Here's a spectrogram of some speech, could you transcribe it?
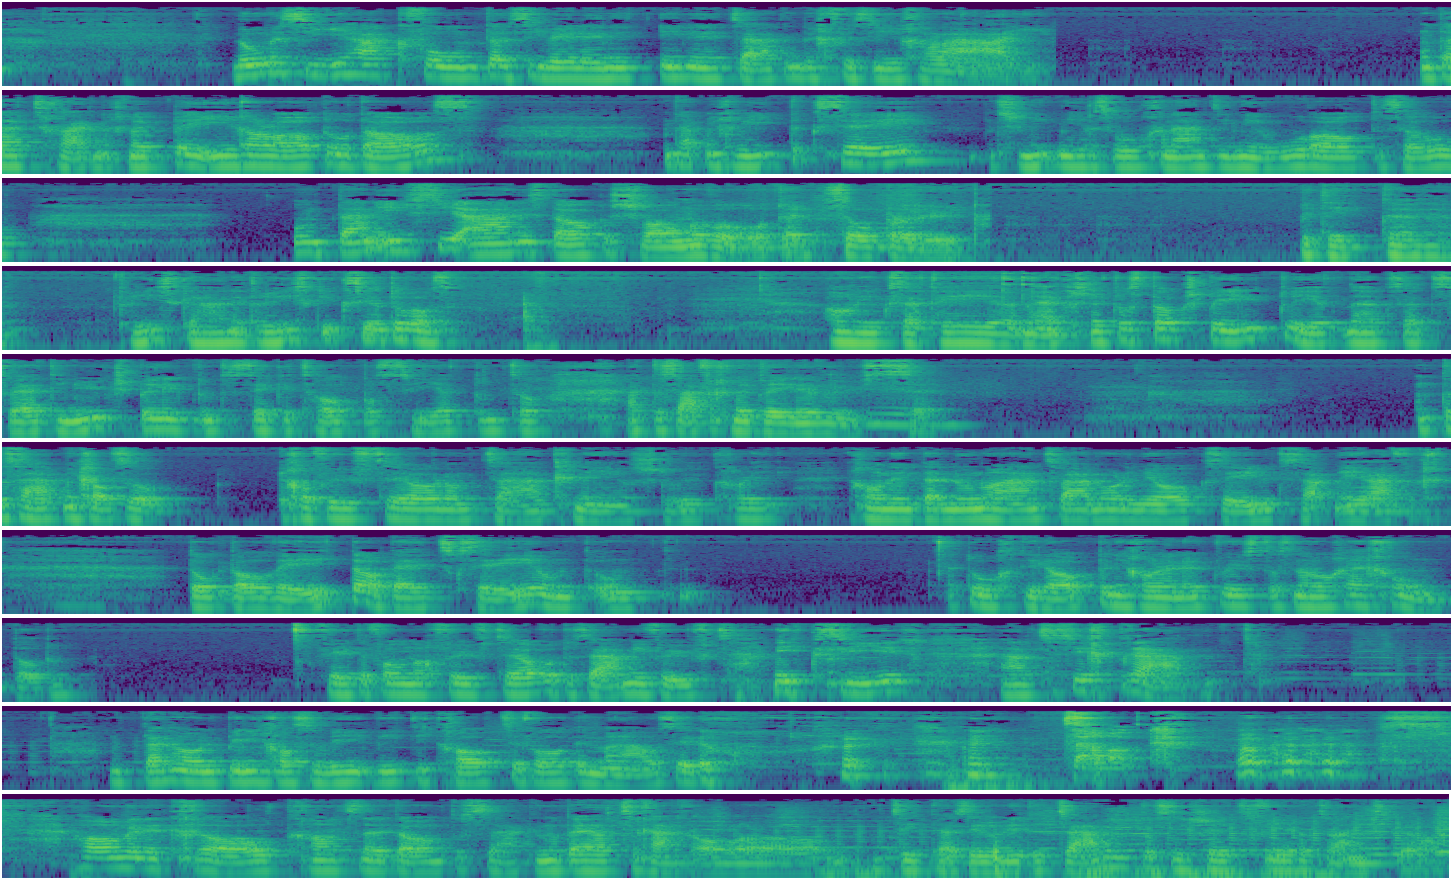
Nur sie hat gefunden, sie will ihn jetzt eigentlich für sich allein. Und er hat sich eigentlich nicht bei ihr lassen durch das. Und hat mich weiter gesehen. Das ist mit mir ein Wochenende in Uralter so. Und dann ist sie eines Tages schwanger geworden. So blöd bin dort äh, 30, 31 oder was. Habe ich gesagt, hey, äh, merkst du nicht, was da gespielt wird? Und er hat gesagt, es werde nicht gespielt und das ist jetzt halt passiert und so. Er hat das einfach nicht wissen. Mhm. Und das hat mich also, ich habe 15 Jahre lang Zähne geknirscht, wirklich. Ich habe ihn dann nur noch ein, zwei Mal im Jahr gesehen, weil das hat mir einfach total weh da, der hat es gesehen und, und durch die Lappen, ich habe nicht gewusst, was nachher kommt, oder? Auf jeden Fall nach 15 Jahren, als Sammy 15 war, hat sie sich getrennt. Und dann bin ich also wie, wie die Katze vor dem Maus. Zack! Haben ihn gekrallt, kann es nicht anders sagen. Und er hat sich eigentlich alle Und seitdem sind wir wieder zusammen, das ist jetzt 24 Jahre.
